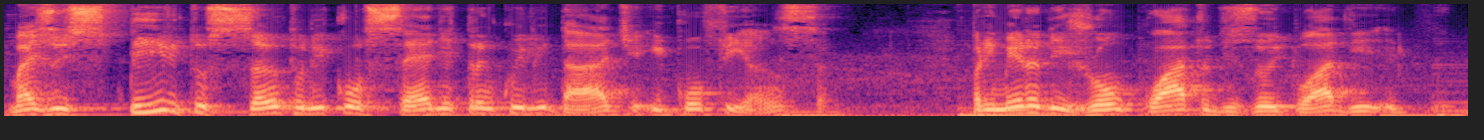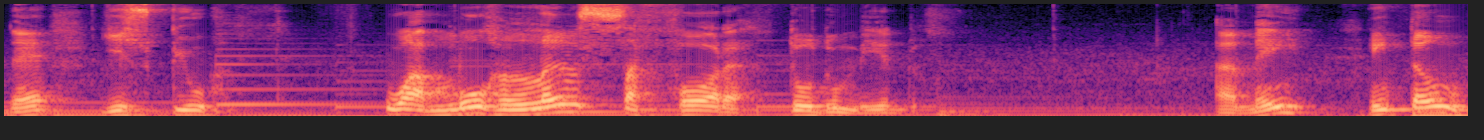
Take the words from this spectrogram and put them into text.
mas o Espírito Santo lhe concede tranquilidade e confiança. 1 de João 4, 18a né, diz que o, o amor lança fora todo medo. Amém? Então,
